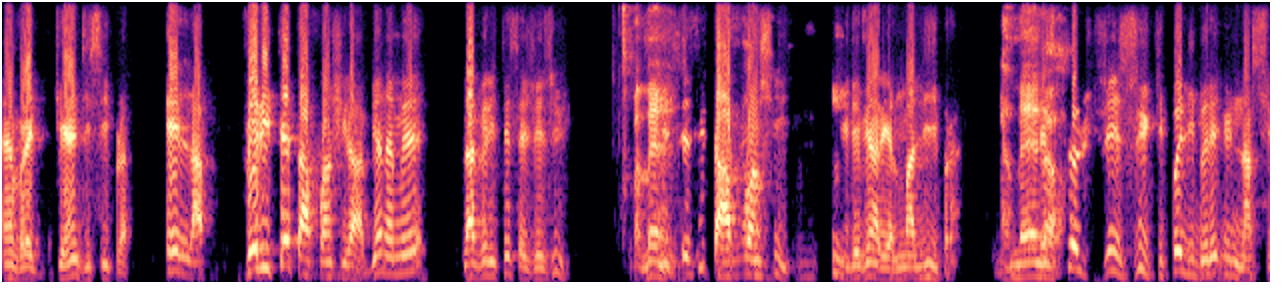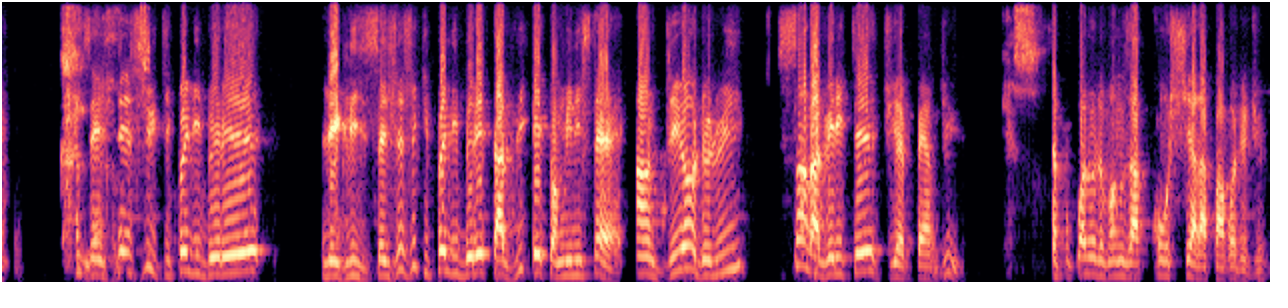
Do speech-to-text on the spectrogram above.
un vrai, tu es un disciple. Et la vérité t'affranchira. Bien aimé, la vérité, c'est Jésus. Amen. Si Jésus t'a affranchi, tu deviens réellement libre. C'est Amen. seul Jésus qui peut libérer une nation. C'est Jésus qui peut libérer l'Église. C'est Jésus qui peut libérer ta vie et ton ministère. En dehors de lui, sans la vérité, tu es perdu. Yes. C'est pourquoi nous devons nous accrocher à la parole de Dieu.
